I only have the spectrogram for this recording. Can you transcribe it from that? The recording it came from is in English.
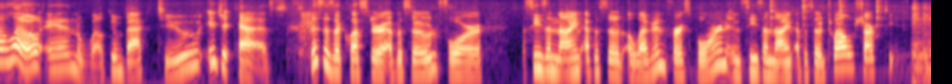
Hello and welcome back to IdjitCast. This is a cluster episode for season 9, episode 11, Firstborn, and season 9, episode 12, Sharp Teeth.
